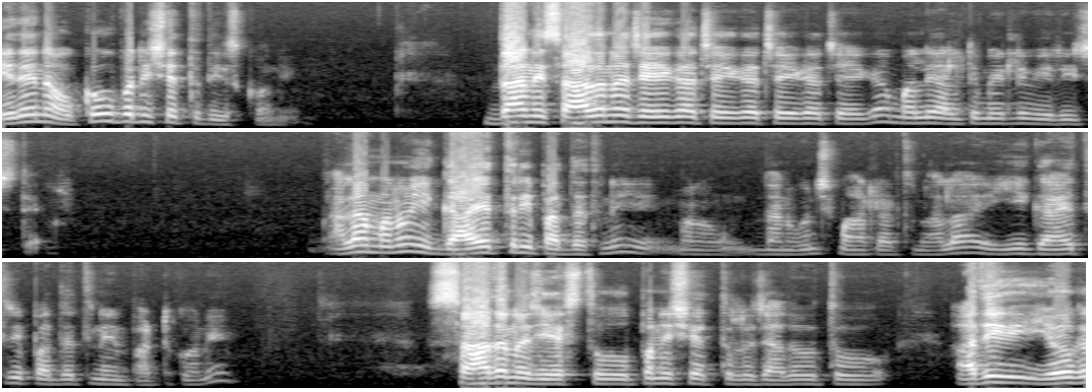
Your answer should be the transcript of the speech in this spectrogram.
ఏదైనా ఒక ఉపనిషత్తు తీసుకొని దాన్ని సాధన చేయగా చేయగా చేయగా చేయగా మళ్ళీ అల్టిమేట్లీ వీ రీచ్ దేర్ అలా మనం ఈ గాయత్రి పద్ధతిని మనం దాని గురించి మాట్లాడుతున్నాం. అలా ఈ గాయత్రి పద్ధతి నేను పట్టుకొని సాధన చేస్తూ ఉపనిషత్తులు చదువుతూ అది యోగ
